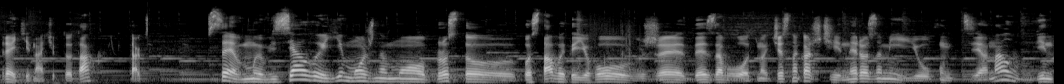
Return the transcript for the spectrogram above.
третій, начебто, так? Так. Все ми взяли і можемо просто поставити його вже де завгодно. Чесно кажучи, не розумію функціонал, він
